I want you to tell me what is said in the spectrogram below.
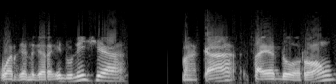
warga negara Indonesia. Maka saya dorong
